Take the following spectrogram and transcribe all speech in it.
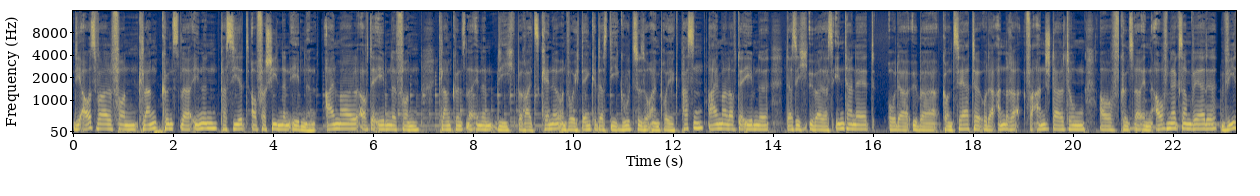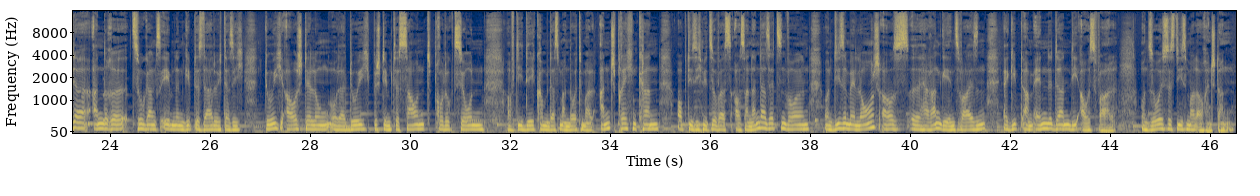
Die Auswahl von KlangkünstlerInnen passiert auf verschiedenen Ebenen. Einmal auf der Ebene von KlangkünstlerInnen, die ich bereits kenne und wo ich denke, dass die gut zu so einem Projekt passen. Einmal auf der Ebene, dass ich über das Internet oder über Konzerte oder andere Veranstaltungen auf KünstlerInnen aufmerksam werde. Wieder andere Zugangsebenen gibt es dadurch, dass ich durch Ausstellungen oder durch bestimmte Soundproduktionen auf die Idee komme, dass man Leute mal ansprechen kann, ob die sich mit sowas auseinandersetzen wollen. Und diese Melange aus äh, Herangehensweisen ergibt am Ende dann die Auswahl. Und so ist es diesmal auch entstanden entstanden.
